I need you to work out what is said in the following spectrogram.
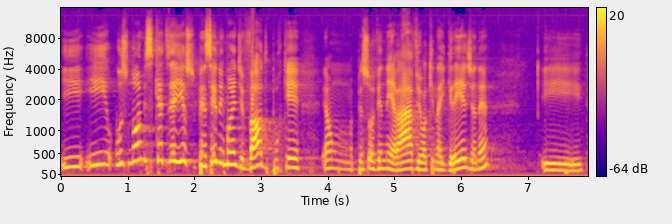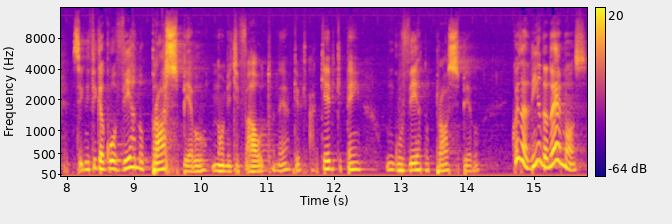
E, e, os nomes quer dizer isso. Pensei no irmão Edivaldo, porque é uma pessoa venerável aqui na igreja, né? E significa governo próspero, nome Edivaldo, né? Aquele, que tem um governo próspero. Coisa linda, não é, irmãos?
